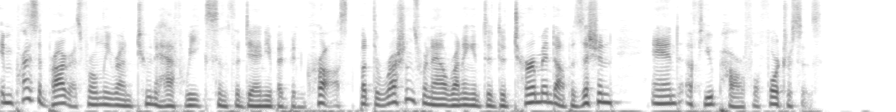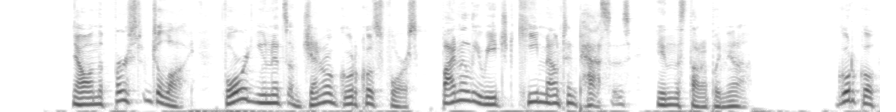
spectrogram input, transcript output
impressive progress for only around two and a half weeks since the Danube had been crossed, but the Russians were now running into determined opposition and a few powerful fortresses. Now, on the 1st of July, forward units of General Gurko's force finally reached key mountain passes in the Staraplanina. Gurko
